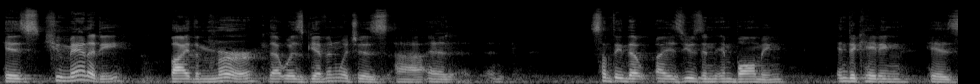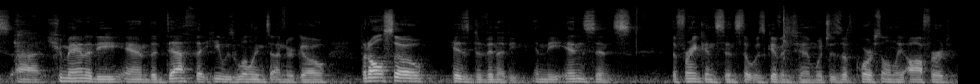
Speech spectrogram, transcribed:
his humanity by the myrrh that was given, which is uh, a, a, something that is used in embalming, indicating his uh, humanity and the death that he was willing to undergo, but also his divinity in the incense, the frankincense that was given to him, which is, of course, only offered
